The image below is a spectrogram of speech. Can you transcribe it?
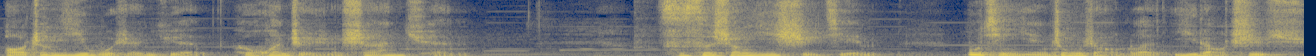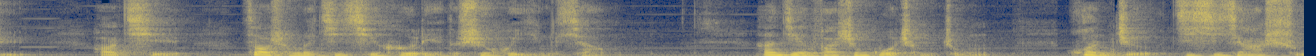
保障医务人员和患者人身安全。此次伤医事件。不仅严重扰乱医疗秩序，而且造成了极其恶劣的社会影响。案件发生过程中，患者及其家属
